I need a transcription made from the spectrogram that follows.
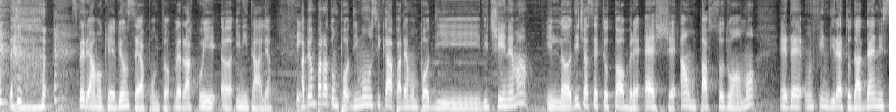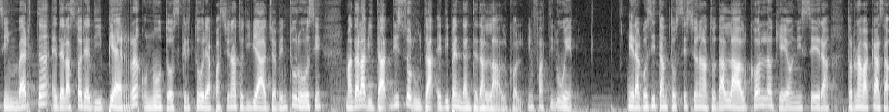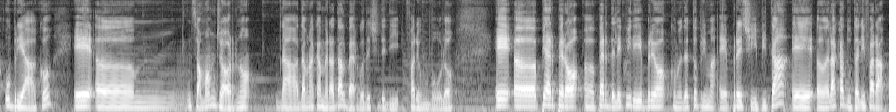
speriamo che Beyoncé appunto verrà qui uh, in Italia. Sì. Abbiamo parlato un po' di musica, parliamo un po' di, di cinema. Il 17 ottobre esce A un passo d'uomo ed è un film diretto da Dennis Simbert ed è la storia di Pierre, un noto scrittore appassionato di viaggi avventurosi, ma dalla vita dissoluta e dipendente dall'alcol. Infatti lui era così tanto ossessionato dall'alcol che ogni sera tornava a casa ubriaco e um, insomma un giorno da, da una camera d'albergo decide di fare un volo. E uh, Pier però uh, perde l'equilibrio, come ho detto prima, e precipita e uh, la caduta li farà,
